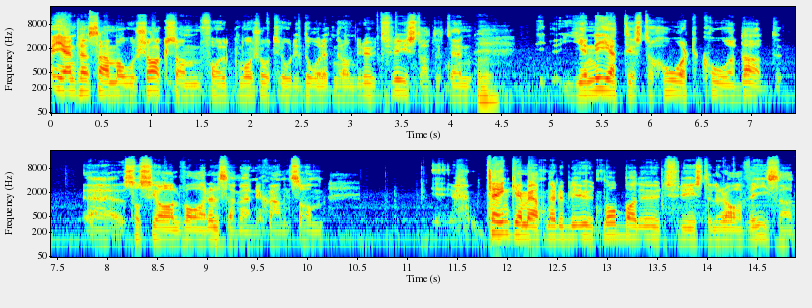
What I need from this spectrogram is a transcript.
egentligen samma orsak som folk mår så otroligt dåligt när de blir utfrysta. Att en Mm. genetiskt hårt kodad eh, social varelse, människan, som eh, tänker mig att när du blir utmobbad, utfryst eller avvisad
